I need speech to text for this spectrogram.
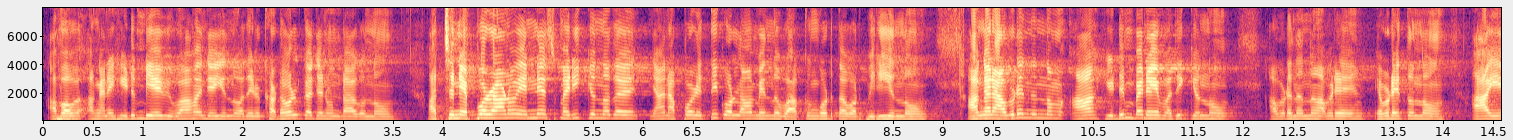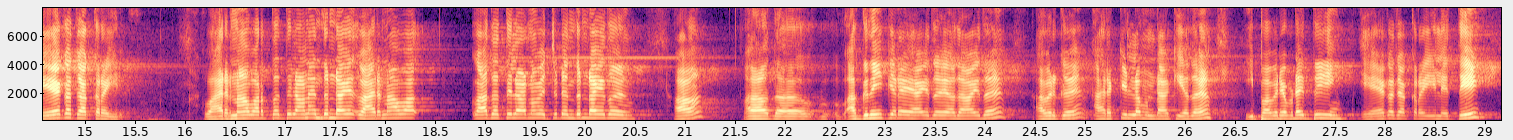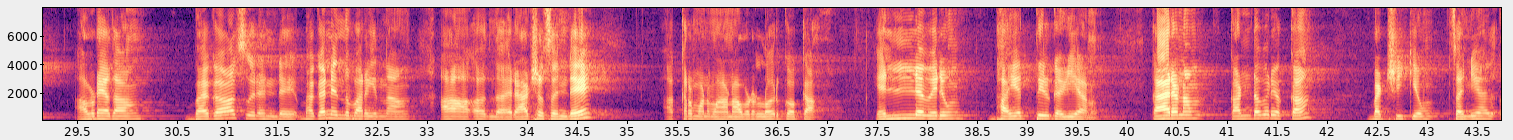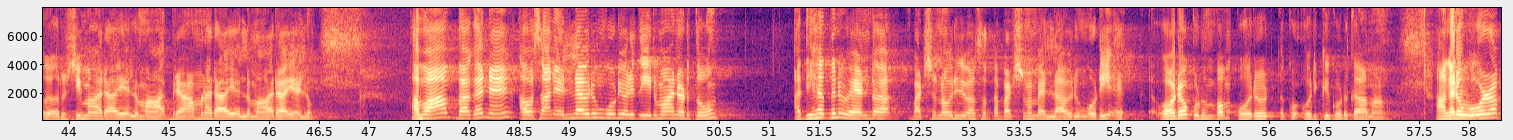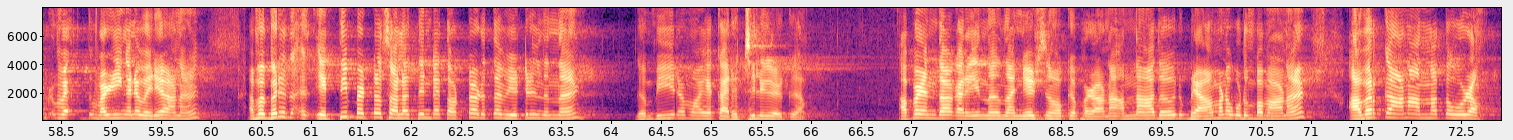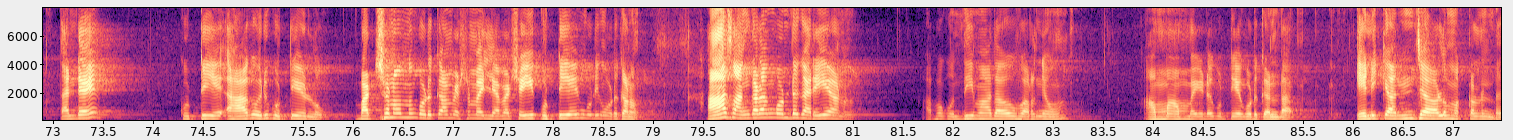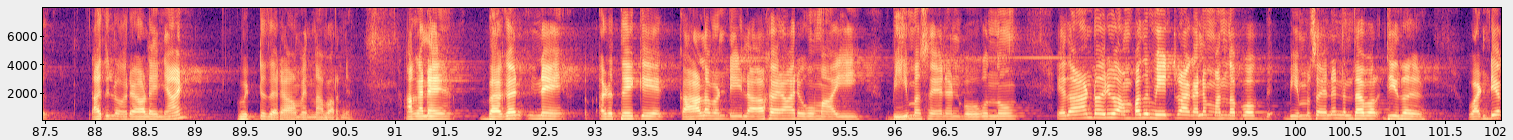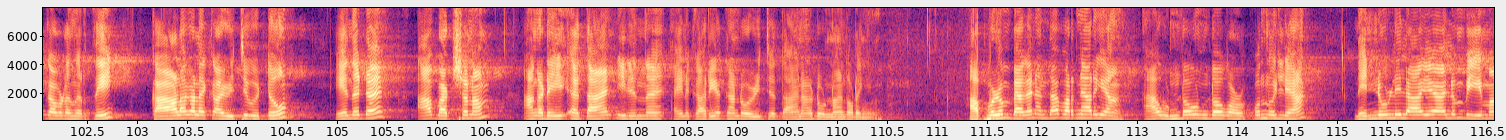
അപ്പോൾ അങ്ങനെ ഹിഡുംബിയെ വിവാഹം ചെയ്യുന്നു. അതിൽ ഘടോത്കജൻ ഉണ്ടാകുന്നു. അച്ഛൻ എപ്പോഴാണോ എന്നെ സ്മരിക്കുന്നത് ഞാൻ അപ്പോഴെത്തിക്കൊള്ളാം എന്ന് വാക്കും കൊടുത്തവർ പിരിയുന്നു. അങ്ങനെ അവിടെ നിന്നും ആ ഹിഡിമ്പനെ വധിക്കുന്നു. അവിടെ നിന്ന് അവരെ എവിടെ എത്തുന്നു? ആ ഏകചക്രയിൽ. വാരണാവർത്തത്തിലാണ് എന്തുണ്ടായത് വാരണാവാദത്തിലാണ് വെച്ചിട്ട് എന്തുണ്ടായത്? ആ അഗ്നിക്കിരയായത്. അതായത് അവർക്ക് അരക്കിള്ളം ഉണ്ടാക്കിയത്. ഇപ്പം അവരെവിടെ എത്തി? ഏകചക്രയിലെത്തി അവിടെ അതാ ഭഗാസുരന്റെ ഭഗൻ എന്ന് പറയുന്ന ആ എന്താ രാക്ഷസന്റെ ആക്രമണമാണ് അവിടെ ഉള്ളവർക്കൊക്കെ എല്ലാവരും ഭയത്തിൽ കഴിയാണ്. കാരണം കണ്ടവരൊക്കെ ഭക്ഷിക്കും. സന്യാ ഋഷിമാരായാലും ആ ബ്രാഹ്മണരായാലും ആരായാലും. അപ്പോൾ ആ ഭഗന് അവസാനം എല്ലാവരും കൂടി ഒരു തീരുമാനമെടുത്തു. അദ്ദേഹത്തിന് വേണ്ട ഭക്ഷണം ഒരു ദിവസത്തെ ഭക്ഷണം എല്ലാവരും കൂടി ഓരോ കുടുംബം ഓരോ ഒരുക്കി കൊടുക്കാമെന്നാണ്. അങ്ങനെ ഊഴ വഴി ഇങ്ങനെ വരികയാണ്. അപ്പോൾ ഇവർ എത്തിപ്പെട്ട സ്ഥലത്തിന്റെ തൊട്ടടുത്ത വീട്ടിൽ നിന്ന് ഗംഭീരമായ കരച്ചിൽ കേൾക്കുക. അപ്പോഴെന്താ കരയുന്നതെന്ന് അന്വേഷിച്ച് നോക്കിയപ്പോഴാണ് അന്ന് അതൊരു ബ്രാഹ്മണ കുടുംബമാണ്. അവർക്കാണ് അന്നത്തെ ഊഴം. തന്റെ കുട്ടിയെ ആകെ ഒരു കുട്ടിയേ ഉള്ളൂ. ഭക്ഷണമൊന്നും കൊടുക്കാൻ വിഷമമില്ല. പക്ഷേ ഈ കുട്ടിയെയും കൂടി കൊടുക്കണം. ആ സങ്കടം കൊണ്ട് കരയാണ്. അപ്പോൾ കുന്തി മാതാവ് പറഞ്ഞു അമ്മ അമ്മയുടെ കുട്ടിയെ കൊടുക്കണ്ട. എനിക്ക് അഞ്ചാൾ മക്കളുണ്ട്. അതിലൊരാളെ ഞാൻ വിട്ടുതരാമെന്നാണ് പറഞ്ഞു. അങ്ങനെ ഭഗനെ അടുത്തേക്ക് കാളവണ്ടിയിൽ ആഹാരവുമായി ഭീമസേനൻ പോകുന്നു. ഏതാണ്ട് ഒരു അമ്പത് മീറ്റർ അകലം വന്നപ്പോൾ ഭീമസേനൻ എന്താ ചെയ്ത് വണ്ടിയൊക്കെ അവിടെ നിർത്തി കാളകളെ അഴിച്ചു വിട്ടു എന്നിട്ട് ആ ഭക്ഷണം അങ്ങോട്ട് താൻ ഇരുന്ന് അതിൽ കറിയൊക്കെ കണ്ട് ഒഴിച്ച് താനങ്ങോട്ട് ഉണ്ണാൻ തുടങ്ങി. അപ്പോഴും ഭഗൻ എന്താ പറഞ്ഞറിയാം? ആ ഉണ്ടോ ഉണ്ടോ കുഴപ്പമൊന്നുമില്ല. നിന്നുള്ളിലായാലും ഭീമ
